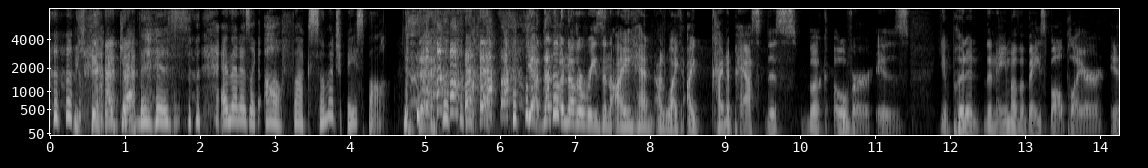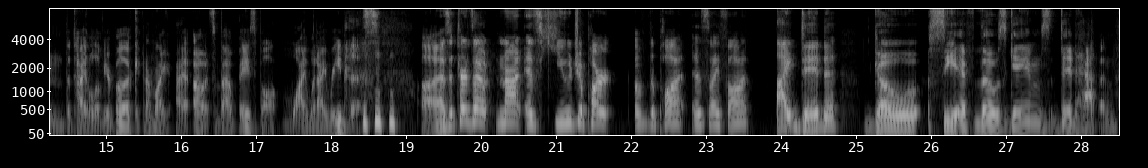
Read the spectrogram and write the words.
I get this. And then I was like, oh, fuck, so much baseball. yeah, that's another reason I had I like I kind of passed this book over is you put in the name of a baseball player in the title of your book and I'm like I, oh it's about baseball. Why would I read this? uh, as it turns out not as huge a part of the plot as I thought. I did go see if those games did happen.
